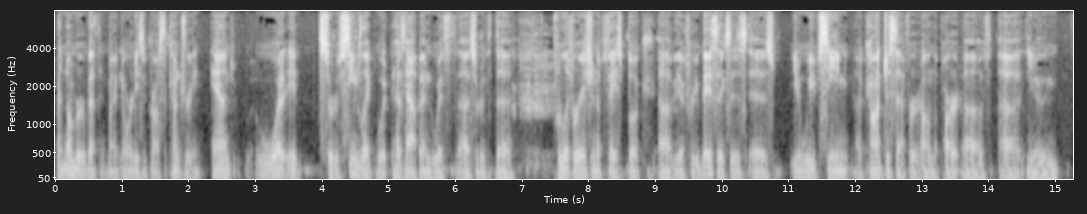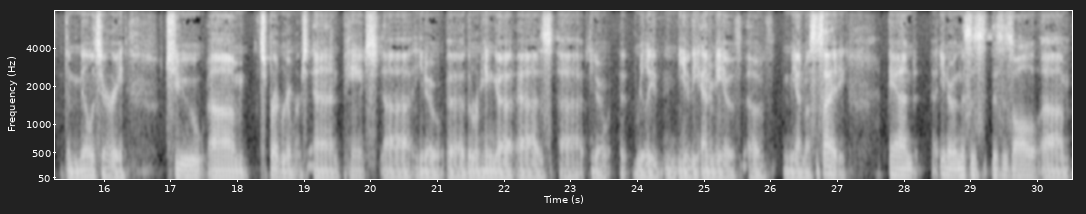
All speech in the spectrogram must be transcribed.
a number of ethnic minorities across the country, and what it sort of seems like what has happened with uh, sort of the proliferation of Facebook uh, via Free Basics is, is you know we've seen a conscious effort on the part of uh, you know the the military to um, spread rumors and paint, uh, you know, uh, the Rohingya as, uh, you know, really, you know, the enemy of, of Myanmar society. And, you know, and this is, this is all, um,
